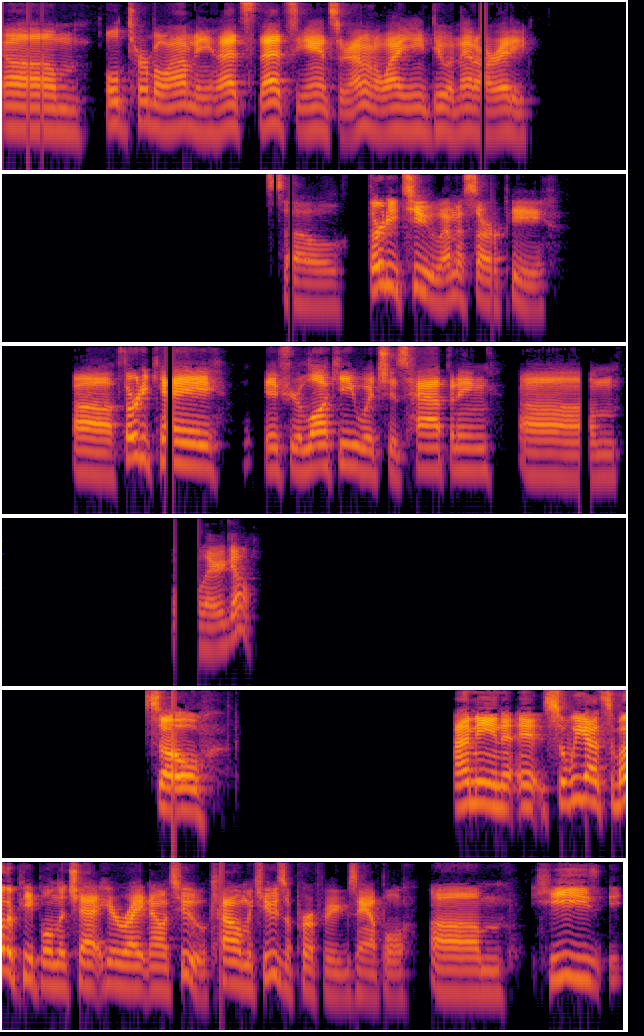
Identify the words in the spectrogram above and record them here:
Um old Turbo Omni. That's that's the answer. I don't know why he ain't doing that already. So 32 MSRP. Uh 30k if you're lucky, which is happening. Um well, there you go. So I mean, it, so we got some other people in the chat here right now too. Kyle McHugh's a perfect example. Um, he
